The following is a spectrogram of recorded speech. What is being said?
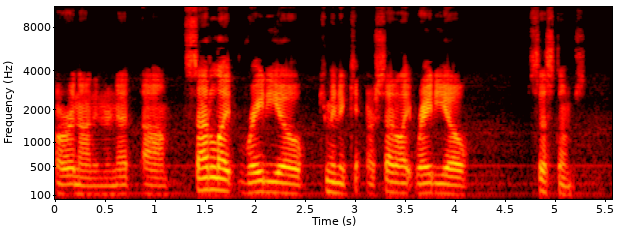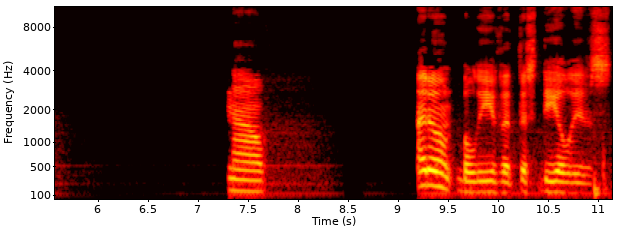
or not internet um, satellite radio communica- or satellite radio systems. Now, I don't believe that this deal is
